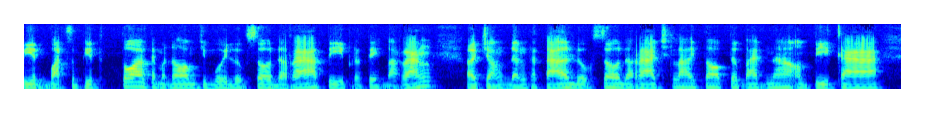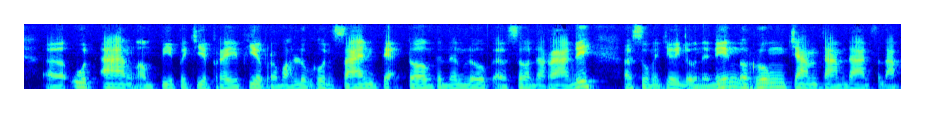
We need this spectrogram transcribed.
មានបទសម្ភាសន៍ផ្ទាល់តែម្ដងជាមួយលោកសូនដារាពីប្រទេសបារាំងចង់ដឹងថាតើលោកសូនដារាឆ្លើយតបទៅបែបណាអំពីការអួតអាងអំពីប្រជាប្រិយភាពរបស់លោកហ៊ុនសែនតាក់ទងទៅនឹងលោកសូនដារានេះសូមអញ្ជើញលោកនាងរងចាំតាមដានស្ដាប់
